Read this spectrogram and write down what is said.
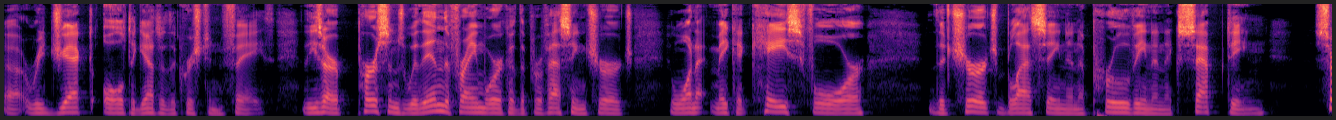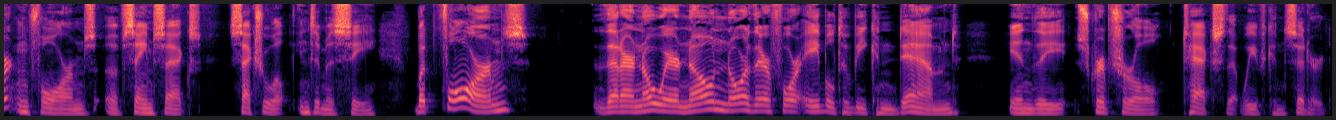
uh, reject altogether the Christian faith. These are persons within the framework of the professing church who want to make a case for the church blessing and approving and accepting certain forms of same-sex sexual intimacy, but forms that are nowhere known nor therefore able to be condemned in the scriptural text that we've considered.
